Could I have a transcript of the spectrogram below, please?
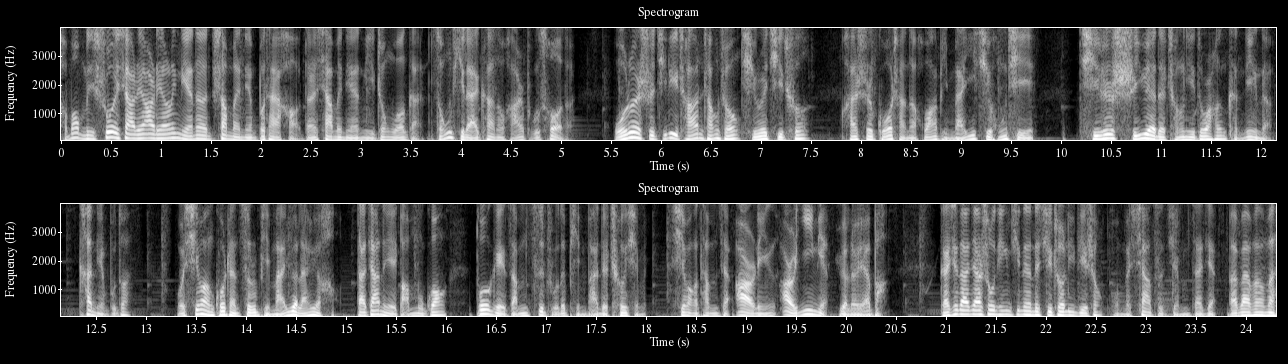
好吧，我们说一下这二零二零年的上半年不太好，但是下半年你争我赶，总体来看的话还是不错的。无论是吉利长安长城、奇瑞汽车，还是国产的豪华品牌一汽红旗，其实十一月的成绩都是很肯定的，看点不断。我希望国产自主品牌越来越好，大家呢也把目光多给咱们自主的品牌的车型，希望他们在二零二一年越来越棒。感谢大家收听今天的汽车立体声，我们下次节目再见，拜拜，朋友们。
